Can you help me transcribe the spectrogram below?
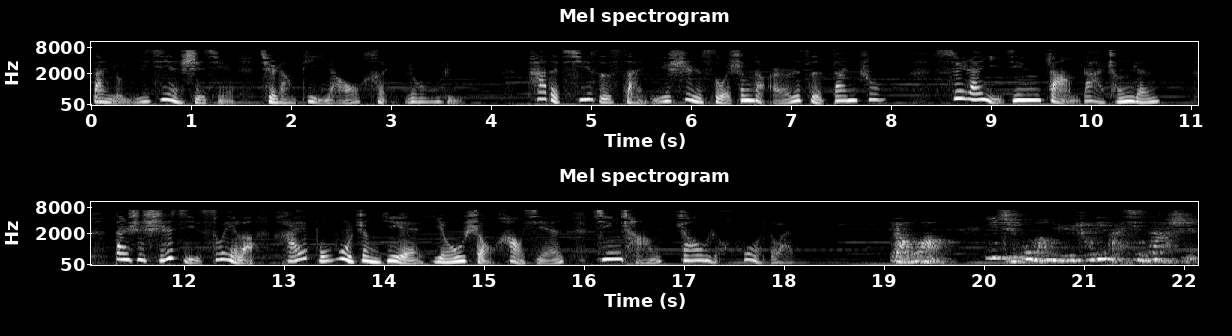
但有一件事情却让帝尧很忧虑：他的妻子散宜氏所生的儿子丹朱，虽然已经长大成人。但是十几岁了还不务正业，游手好闲，经常招惹祸端。仰望一直不忙于处理百姓大事，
